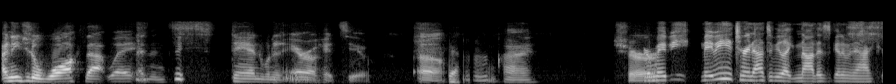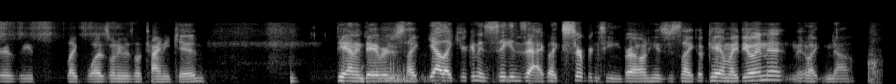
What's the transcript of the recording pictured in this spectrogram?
I need you to walk that way and then stand when an arrow hits you. Oh, Yeah. okay, sure. Or maybe maybe he turned out to be like not as good of an actor as he like was when he was a tiny kid. Dan and Dave are just like, yeah, like you're gonna zig and zag like serpentine, bro. And he's just like, okay, am I doing it? And they're like, no. Well,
